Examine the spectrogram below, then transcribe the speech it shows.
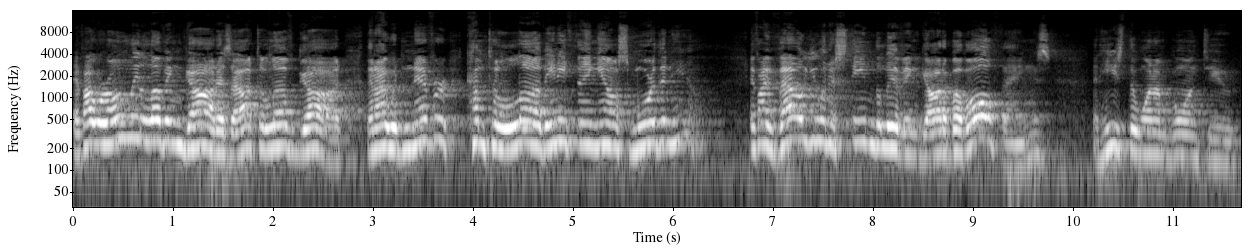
If I were only loving God as I ought to love God, then I would never come to love anything else more than Him. If I value and esteem the living God above all things, then He's the one I'm going to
